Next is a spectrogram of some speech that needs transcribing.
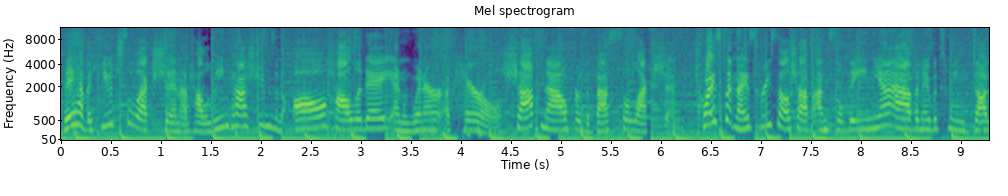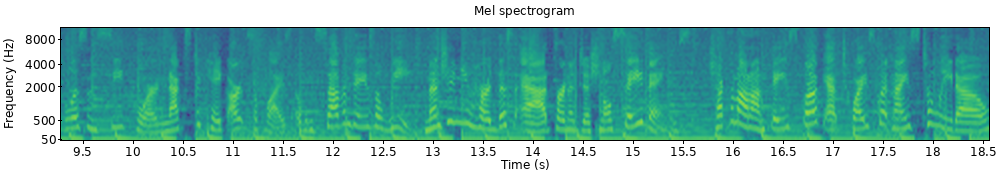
They have a huge selection of Halloween costumes and all holiday and winter apparel. Shop now for the best selection. Twice But Nice Resale Shop on Sylvania Avenue between Douglas and Secor next to Cake Art Supplies. Open seven days a week. Mention you heard this ad for an additional savings. Check them out on Facebook at Twice But Nice Toledo.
